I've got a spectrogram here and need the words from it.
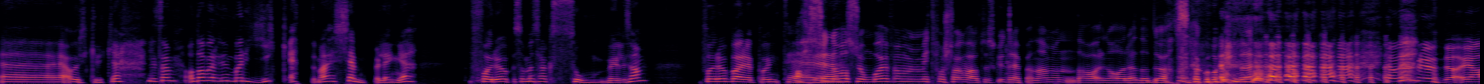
Eh, jeg orker ikke, liksom. Og da bare hun bare gikk etter meg kjempelenge. For å, som en slags zombie, liksom. For å bare poengtere Ah, Synd det var zombie for mitt forslag var at du skulle drepe henne, men da var hun allerede død, så da går ikke det. ja, men jeg prøvde, ja,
